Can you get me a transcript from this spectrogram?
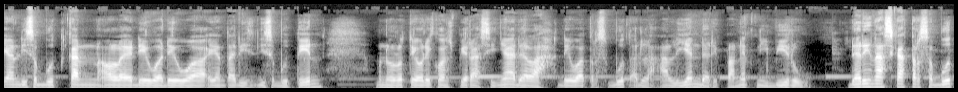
yang disebutkan oleh dewa-dewa yang tadi disebutin menurut teori konspirasinya adalah dewa tersebut adalah alien dari planet Nibiru. Dari naskah tersebut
